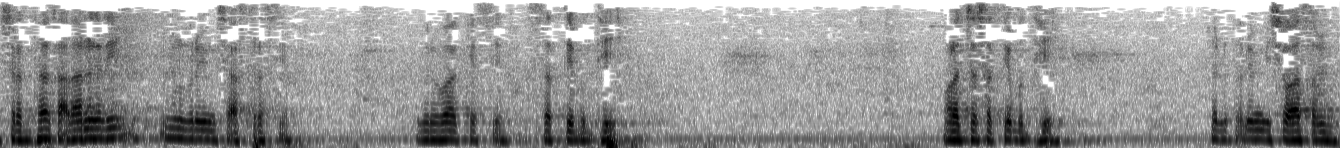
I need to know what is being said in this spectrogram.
ശ്രദ്ധ സാധാരണഗതിയിൽ നമ്മൾ പറയും ശാസ്ത്രസ്യ ഗുരുവാക്യസ്യ സത്യബുദ്ധി. ഉറച്ച സത്യബുദ്ധി. ചിലപ്പോഴും വിശ്വാസം.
